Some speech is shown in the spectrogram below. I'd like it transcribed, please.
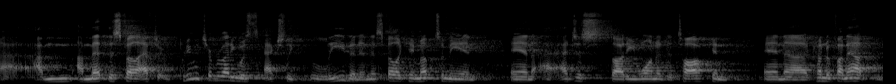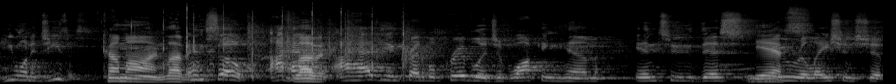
I, I'm- met this fella after pretty much everybody was actually leaving, and this fella came up to me, and and I, I just thought he wanted to talk, and and uh, come to find out, he wanted Jesus. Come on. Love it. And so I had. I had the incredible privilege of walking him into this Yes. new relationship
